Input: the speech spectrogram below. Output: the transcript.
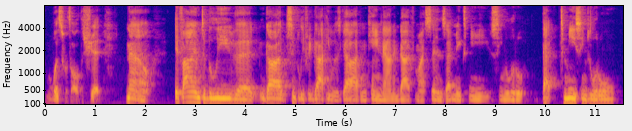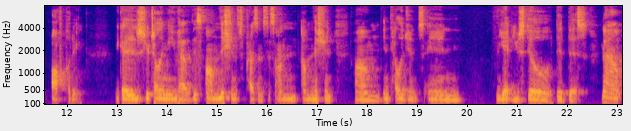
what's with all the shit? Now, if I am to believe that God simply forgot he was God and came down and died for my sins, that makes me seem a little that to me seems a little off-putting because you're telling me you have this omniscience presence, this om- omniscient um, intelligence, and yet you still did this. Now,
